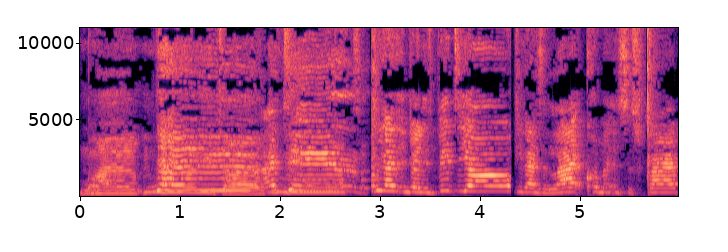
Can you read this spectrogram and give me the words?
But No, no, mm, you don't. I do. Mm. Hope you guys enjoyed this video. If you guys like, comment, and subscribe.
